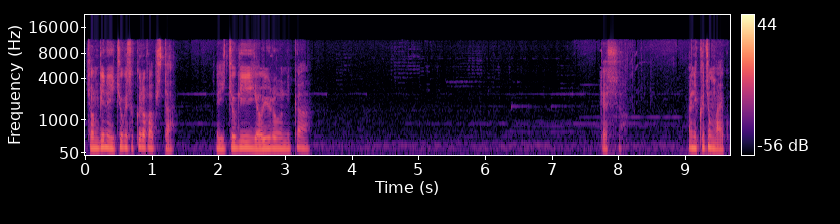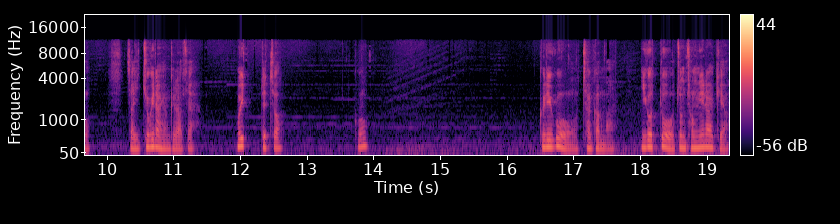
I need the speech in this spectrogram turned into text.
전기는 이쪽에서 끌어갑시다. 이쪽이 여유로우니까. 됐어. 아니 그쪽 말고. 자 이쪽이랑 연결하자. 호잇 됐죠? 고 그리고 잠깐만 이것도 좀 정리를 할게요.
